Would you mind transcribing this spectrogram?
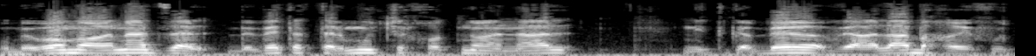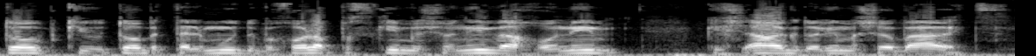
ובבוא מוהרנת ז"ל, בבית התלמוד של חותנו הנ"ל, נתגבר ועלה בחריפותו ובקיאותו בתלמוד ובכל הפוסקים ראשונים ואחרונים, כשאר הגדולים אשר בארץ.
